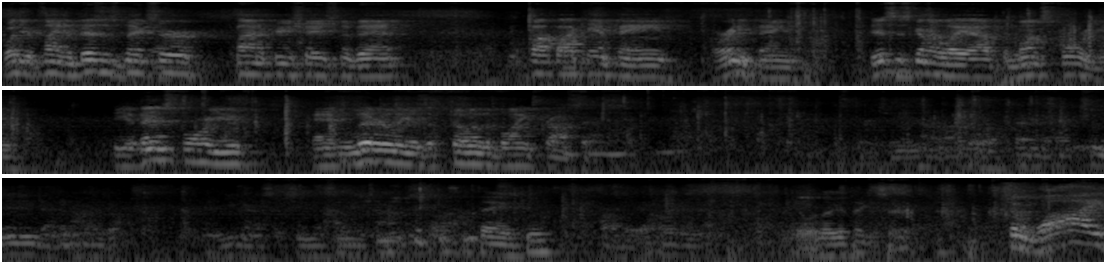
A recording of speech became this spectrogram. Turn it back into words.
Whether you're planning a business mixer, client appreciation event, pop-by campaign, or anything, this is gonna lay out the months for you, the events for you, and it literally is a fill in the blank process. Thank you. Thank you, sir. So why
